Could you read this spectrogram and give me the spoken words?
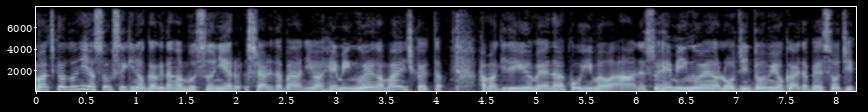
街角には即席の楽団が無数にある。洒落たバーにはヘミングウェイが毎日帰った。葉巻で有名なコーヒーマはアーネスト・ヘミングウェイが老人と海を変えた別荘地。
